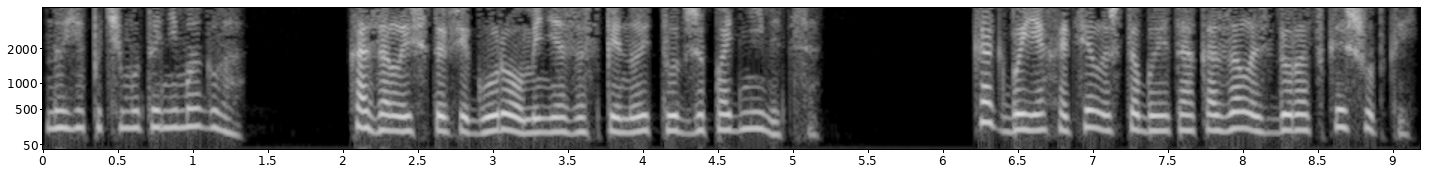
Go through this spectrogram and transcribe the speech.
но я почему-то не могла. Казалось, что фигура у меня за спиной тут же поднимется. Как бы я хотела, чтобы это оказалось дурацкой шуткой.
